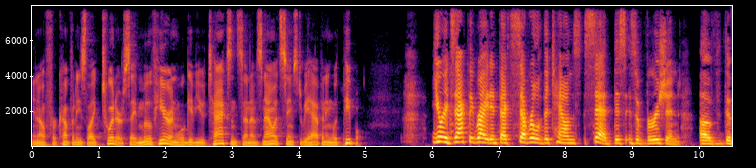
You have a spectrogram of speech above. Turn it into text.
you know, for companies like Twitter, say, move here and we'll give you tax incentives. Now it seems to be happening with people. You're exactly right. In fact, several of the towns said this is a version of the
